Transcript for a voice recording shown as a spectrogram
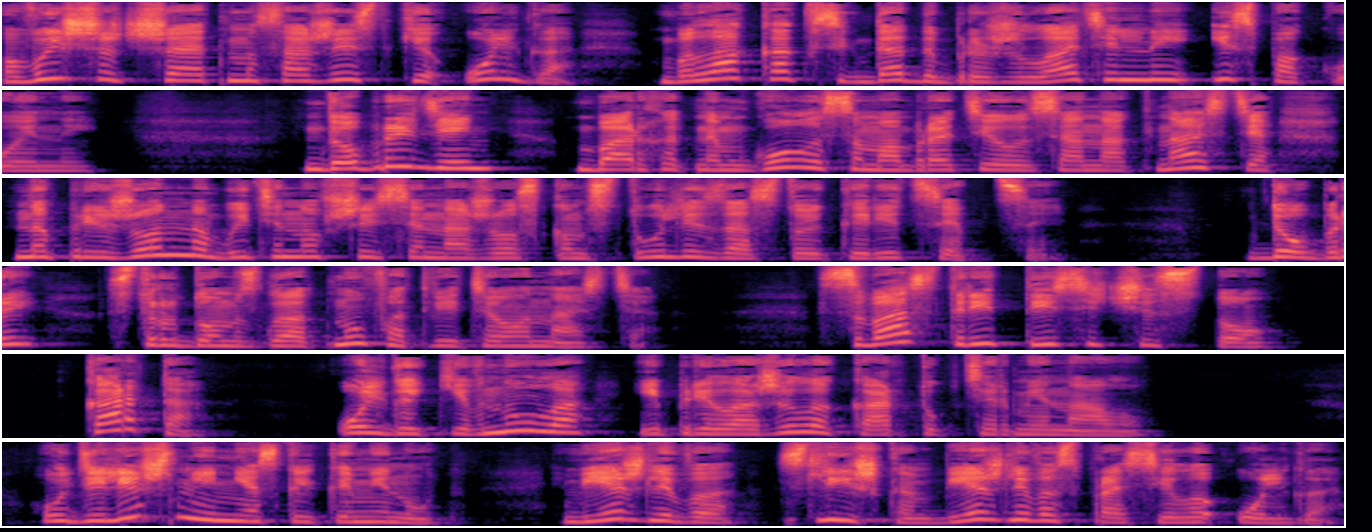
Вышедшая от массажистки Ольга была, как всегда, доброжелательной и спокойной. «Добрый день!» — бархатным голосом обратилась она к Насте, напряженно вытянувшейся на жестком стуле за стойкой рецепции. «Добрый», — с трудом сглотнув, ответила Настя. «С вас 3100. Карта?» Ольга кивнула и приложила карту к терминалу. «Уделишь мне несколько минут?» Вежливо, слишком вежливо спросила Ольга.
